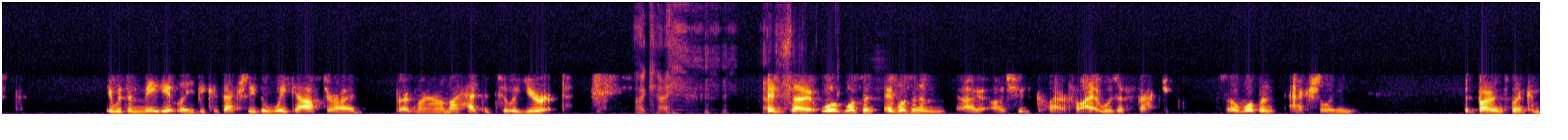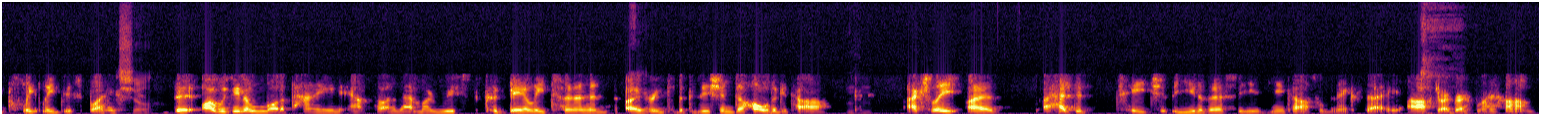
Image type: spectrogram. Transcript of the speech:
it was immediately because actually the week after I broke my arm, I had to tour Europe, Okay. and so well, it wasn't it wasn't a I, I should clarify it was a fracture, so it wasn't actually the bones weren't completely displaced. sure. that I was in a lot of pain outside of that. My wrist could barely turn over into the position to hold a guitar. Mhm. Actually, I I had to teach at the University of Newcastle the next day after I broke my arm,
